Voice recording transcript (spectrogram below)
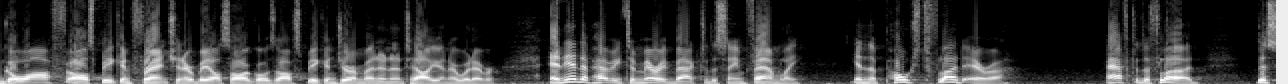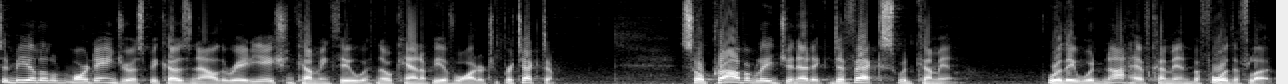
go off all speaking French and everybody else all goes off speaking German and Italian or whatever, and end up having to marry back to the same family, in the post-flood era, after the flood, this would be a little more dangerous because now the radiation coming through with no canopy of water to protect them. So probably genetic defects would come in, where they would not have come in before the flood.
